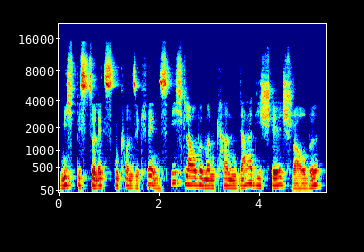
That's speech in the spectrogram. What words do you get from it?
nicht bis zur letzten Konsequenz. Ich glaube, man kann da die Stellschraube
